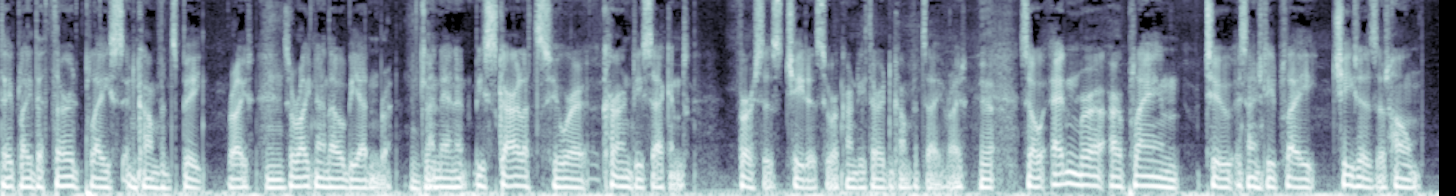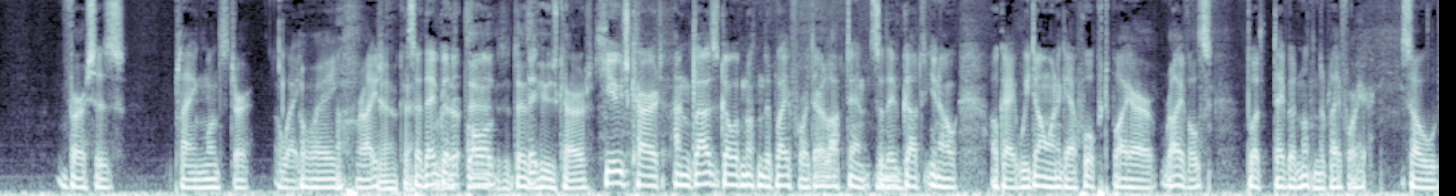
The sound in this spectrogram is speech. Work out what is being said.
they play the third place in Conference B. right? So right now that would be Edinburgh, and then it'd be Scarlets who are currently second versus Cheetahs who are currently third in Conference A, right? Yeah. So Edinburgh are playing to essentially play Cheetahs at home versus playing Munster away. Away. Right? Yeah, okay. So they've got it There- all. There's they- a huge card. Huge card, and Glasgow have nothing to play for. They're locked in. So Mm. they've got, you know, okay, we don't want to get whooped by our rivals, but they've got nothing to play for here. So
